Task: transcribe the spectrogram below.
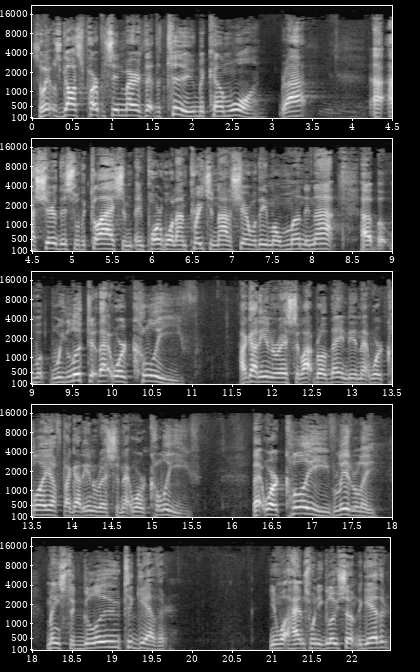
So it was God's purpose in marriage that the two become one, right? I shared this with the class, and, part of what I'm preaching tonight, I share with them on Monday night. Uh, but we looked at that word cleave. I got interested, like Brother Dan did, in that word cleft. I got interested in that word cleave. That word cleave literally means to glue together. You know what happens when you glue something together?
